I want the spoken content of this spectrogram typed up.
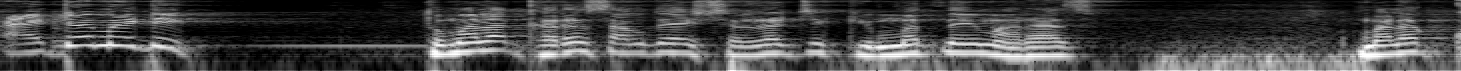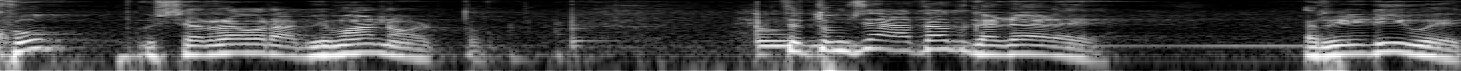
ॲटोमॅटिक तुम्हाला खरं सांगतो या शरीराची किंमत नाही महाराज. मला खूप शरीरावर अभिमान वाटतो. तर तुमच्या हातात घड्याळ आहे. रेडिओ आहेत.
